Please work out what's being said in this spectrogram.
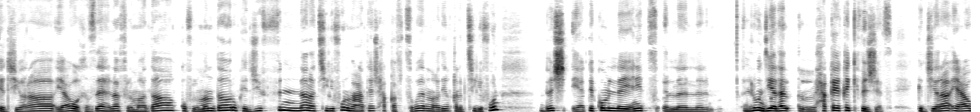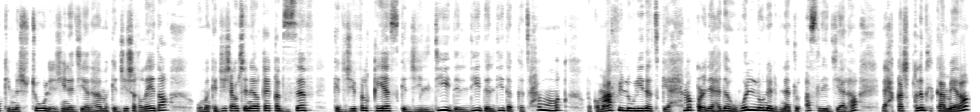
كتجي رائعة وغزاله في المذاق وفي المنظر وكتجي فنة. راه التليفون ما عطيش حقها في التصوير أنا غادي نقلب التليفون باش يعطيكم يعني اللون ديالها الحقيقي كيفاش جات. كتجي رائعة وكما شفتوا العجينة ديالها ما كتجيش غليظة وما كتجيش عاوتاني رقيقة بزاف. كتجي في القياس كتجي لذيذة لذيذة لذيذة كتحمق. راكم عارفين الوليدات كيحمقوا على هذا هو اللون البنات الأصلي ديالها. لحقاش قلبت الكاميرا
